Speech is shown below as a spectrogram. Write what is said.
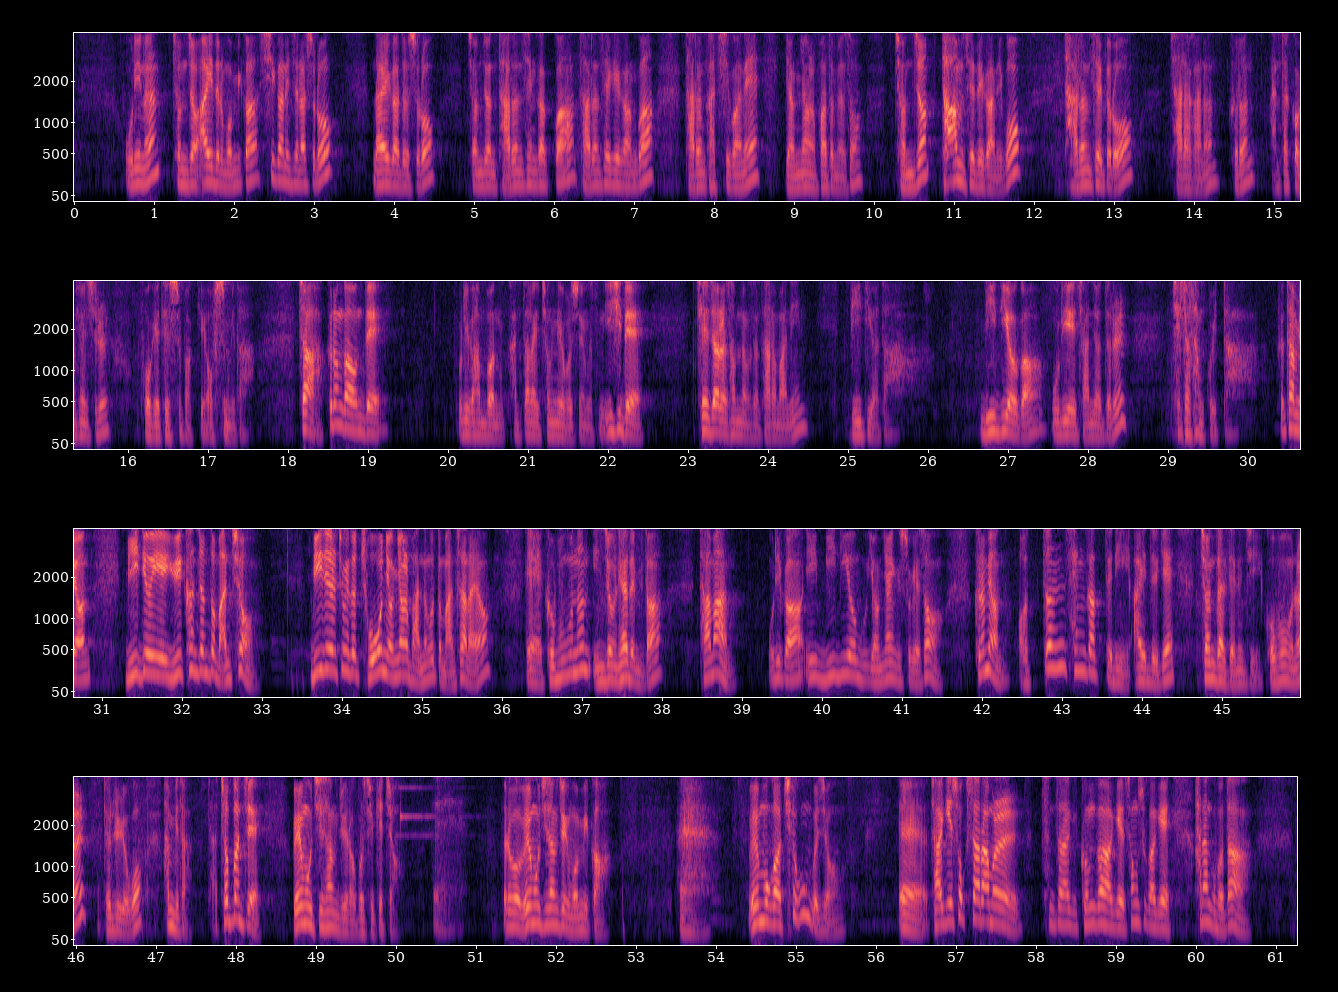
우리는 점점 아이들은 뭡니까? 시간이 지날수록 나이가 들수록 점점 다른 생각과 다른 세계관과 다른 가치관에 영향을 받으면서 점점 다음 세대가 아니고 다른 세대로 자라가는 그런 안타까운 현실을 보게 될 수밖에 없습니다. 자, 그런 가운데 우리가 한번 간단하게 정리해 볼 수 있는 것은 이 시대 제자를 삼는 것은 다름 아닌 미디어다. 미디어가 우리의 자녀들을 제자 삼고 있다. 그렇다면 미디어의 유익한 점도 많죠. 미디어를 통해서 좋은 영향을 받는 것도 많잖아요. 예, 그 부분은 인정을 해야 됩니다. 다만 우리가 이 미디어 영향 속에서 그러면 어떤 생각들이 아이들에게 전달되는지 그 부분을 드리려고 합니다. 자, 첫 번째 외모 지상주의라고 볼 수 있겠죠. 예. 여러분 외모 지상주의가 뭡니까? 예. 외모가 최고인 거죠. 예. 자기 속 사람을 튼튼하게 건강하게 성숙하게 하는 것보다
